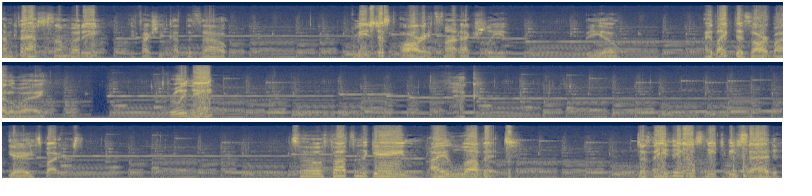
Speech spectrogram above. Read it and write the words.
I'm gonna ask somebody if I should cut this out. I mean, it's just art, it's not actually a video. I like this art, by the way. Really neat. Fuck. Yay, spiders. So, thoughts on the game. I love it. Does anything else need to be said?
